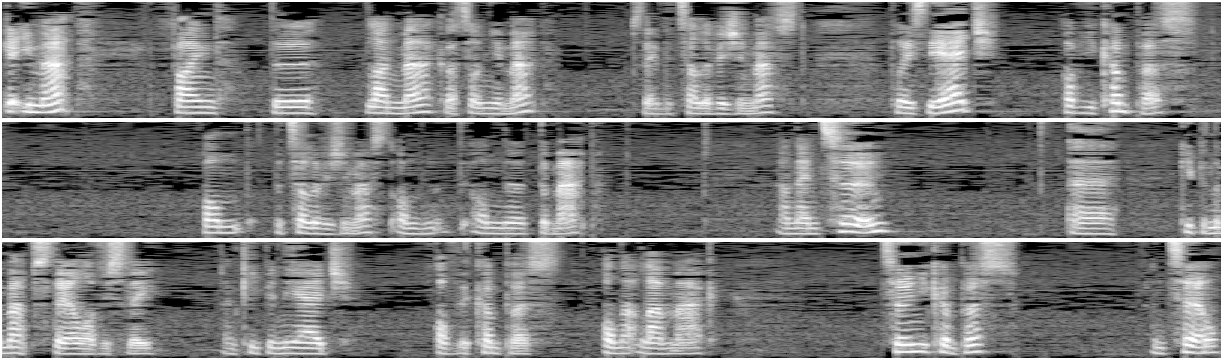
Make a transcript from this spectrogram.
Get your map, find the landmark that's on your map, say the television mast, place the edge of your compass on the television mast, on, on the, the map, and then turn, uh, keeping the map still obviously, and keeping the edge of the compass on that landmark. Turn your compass until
